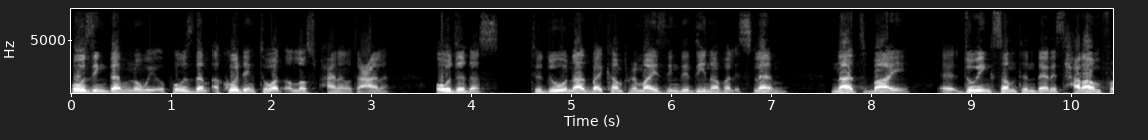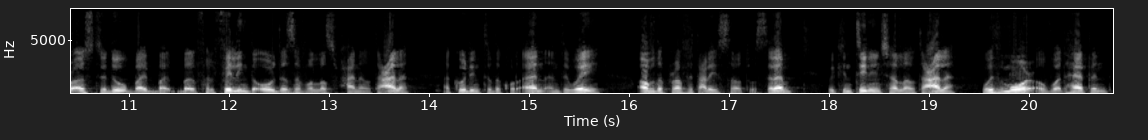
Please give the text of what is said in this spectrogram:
opposing them. No, we oppose them according to what Allah subhanahu wa ta'ala ordered us to do, not by compromising the deen of Islam, not by uh, doing something that is haram for us to do, by, by, by fulfilling the orders of Allah subhanahu wa ta'ala according to the Quran and the way of the Prophet. We continue, inshallah ta'ala, with more of what happened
